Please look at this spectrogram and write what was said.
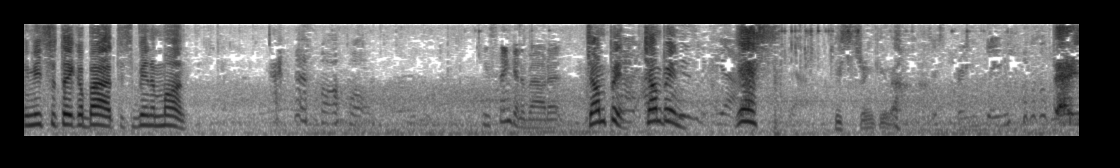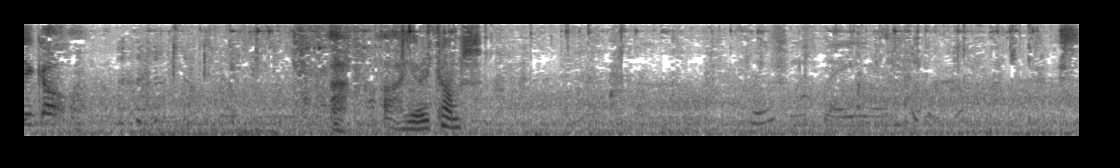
He needs to take a bath. It's been a month. He's thinking about it. Jump in, jump in. Yeah. Yes. He's drinking now. Just drinking. There you go. Ah, ah, here he comes. His,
